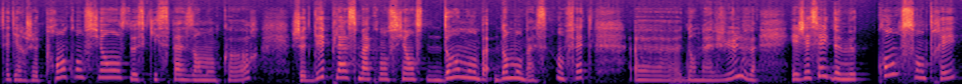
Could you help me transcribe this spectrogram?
C'est-à-dire, je prends conscience de ce qui se passe dans mon corps, je déplace ma conscience dans mon, dans mon bassin, en fait, euh, dans ma vulve, et j'essaye de me concentrer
